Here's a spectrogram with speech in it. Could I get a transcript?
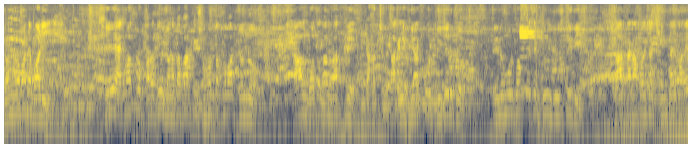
চন্দ্রমানে বাড়ি। সে একমাত্র ভারতীয় জনতা পার্টির সমর্থক হওয়ার জন্য কাল গতকাল রাত্রে তাকে হিয়াতপুর ব্রিজের উপর তৃণমূল কংগ্রেসের দুই দুষ্কৃতী তার টাকা পয়সা ছিনতাই করে।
